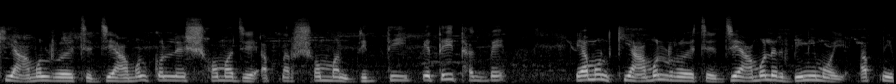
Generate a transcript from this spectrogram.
কি আমল রয়েছে যে আমল করলে সমাজে আপনার সম্মান বৃদ্ধি পেতেই থাকবে? এমন কি আমল রয়েছে যে আমলের বিনিময়ে আপনি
